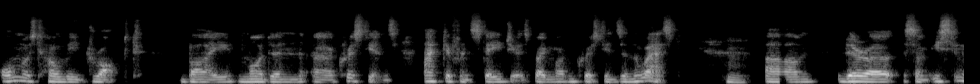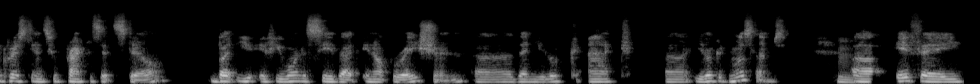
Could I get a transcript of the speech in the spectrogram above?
almost wholly dropped by modern uh, Christians at different stages by modern Christians in the West. Hmm. Um, there are some Eastern Christians who practice it still, but you, if you want to see that in operation, uh, then you look at uh, you look at Muslims. Hmm. Uh, if a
